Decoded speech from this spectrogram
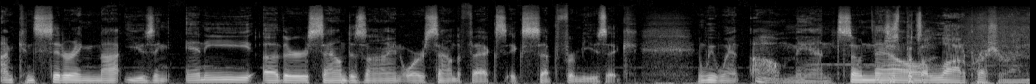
I'm considering not using any other sound design or sound effects except for music? And we went, oh man. So now It just puts a lot of pressure on you.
